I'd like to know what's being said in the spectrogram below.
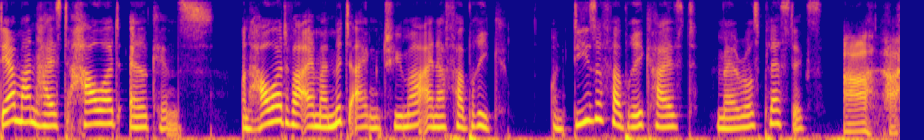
Der Mann heißt Howard Elkins. Und Howard war einmal Miteigentümer einer Fabrik. Und diese Fabrik heißt Melrose Plastics. Aha,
